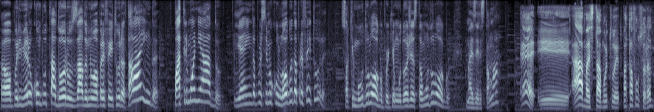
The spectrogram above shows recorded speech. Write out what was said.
É o primeiro computador usado numa prefeitura tá lá ainda, patrimoniado. E ainda por cima com o logo da prefeitura. Só que muda o logo, porque mudou a gestão, muda o logo. Mas eles estão lá. É, e. Ah, mas tá muito lento, mas tá funcionando.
